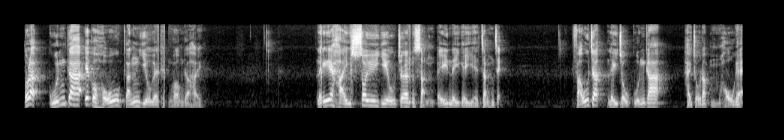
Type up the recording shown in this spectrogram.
好啦，管家一個好緊要嘅情況就係，你係需要將神俾你嘅嘢增值。否則你做管家係做得唔好嘅，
